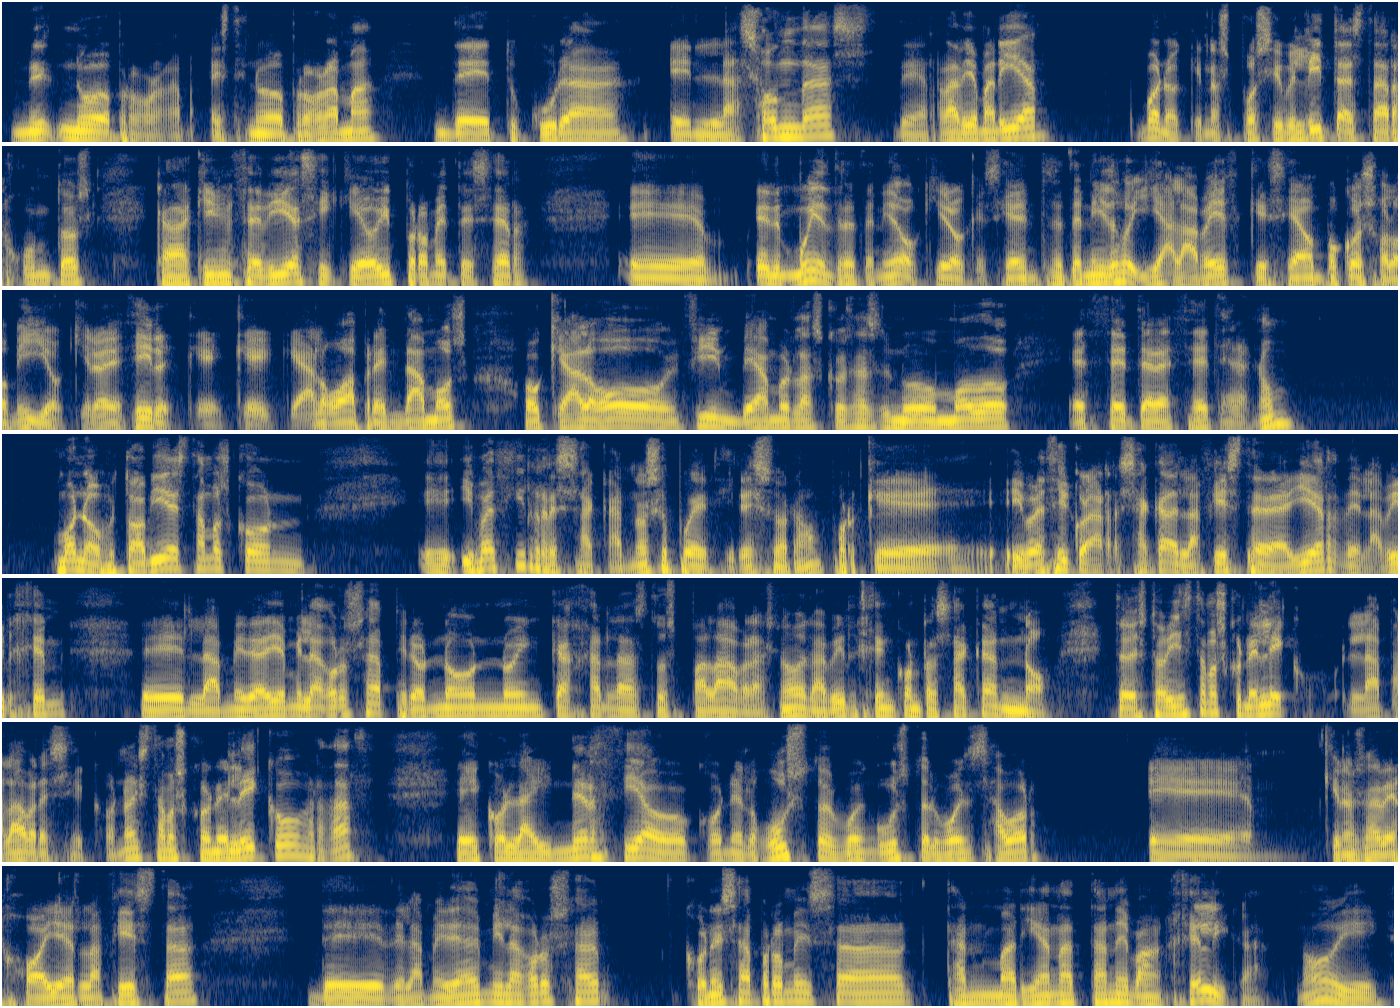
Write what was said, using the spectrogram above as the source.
nuevo programa, este nuevo programa de Tu cura en las ondas de Radio María, bueno, que nos posibilita estar juntos cada 15 días y que hoy promete ser eh, muy entretenido, quiero que sea entretenido y a la vez que sea un poco solomillo. Quiero decir, que, que, algo aprendamos o que algo, en fin, veamos las cosas de un nuevo modo, etcétera, etcétera, ¿no? Bueno, todavía estamos con eh, iba a decir resaca, no se puede decir eso, ¿no? Porque iba a decir con la resaca de la fiesta de ayer, de la Virgen, eh, la medalla milagrosa, pero no, no encajan las dos palabras, ¿no? La Virgen con resaca, no. Entonces todavía estamos con el eco, la palabra es eco, ¿no? Estamos con el eco, ¿verdad? Eh, con la inercia o con el gusto, el buen gusto, el buen sabor que nos dejó ayer la fiesta de, de la medalla milagrosa con esa promesa tan mariana, tan evangélica, ¿no? Y,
